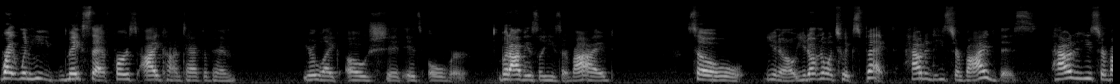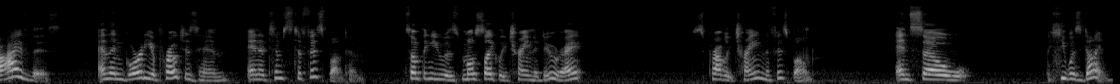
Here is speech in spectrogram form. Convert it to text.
right when he makes that first eye contact with him. You're like, oh shit, it's over. But obviously he survived. So, you know, you don't know what to expect. How did he survive this? How did he survive this? And then Gordy approaches him and attempts to fist bump him. Something he was most likely trained to do, right? He's probably trained to fist bump. And so he was done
